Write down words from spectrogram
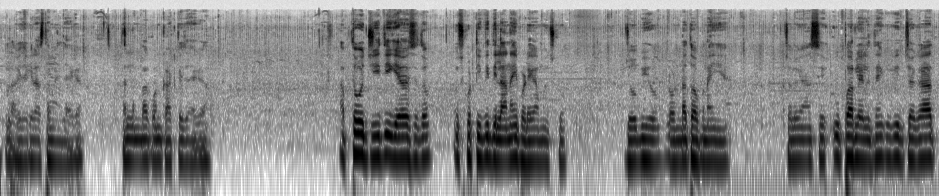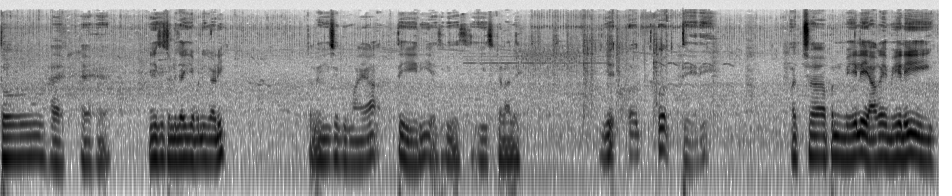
को आगे जाके रास्ता मिल जाएगा। इतना लंबा कौन काट के जाएगा? अब तो वो जीत ही गया वैसे तो। उसको टीवी दिलाना ही पड़ेगा मुझको। जो भी हो लौंडा तो अपना ही है। चलो यहाँ से ऊपर ले लेते हैं क्योंकि जगह तो है है है। यहीं से चली जाएगी अपनी गाड़ी। चलो यहीं से घुमाया। तेरी ऐसी यहीं से चला ले। ये ओ, ओ तेरी। अच्छा अपन मेले आ गए मेले।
